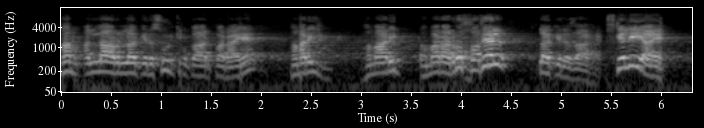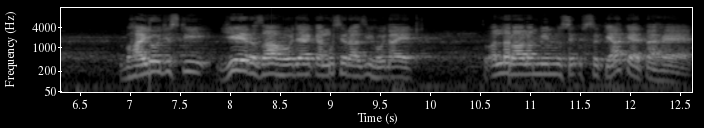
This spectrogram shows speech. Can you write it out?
हम अल्लाह और अल्लाह के रसूल की पुकार पर आए हैं। हमारी हमारी, हमारा रुख दिल अल्लाह की रजा है। उसके लिए आए भाइयों, जिसकी ये रजा हो जाए, कल से राज़ी हो जाए तो अल्लाह आलमीन उससे उससे क्या कहता है?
